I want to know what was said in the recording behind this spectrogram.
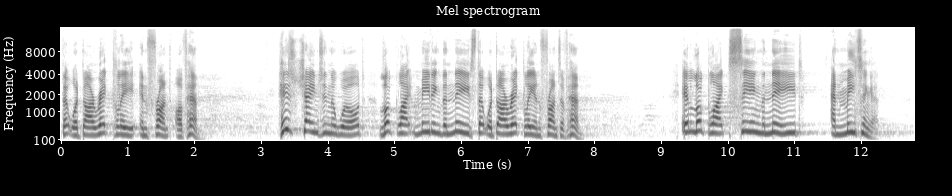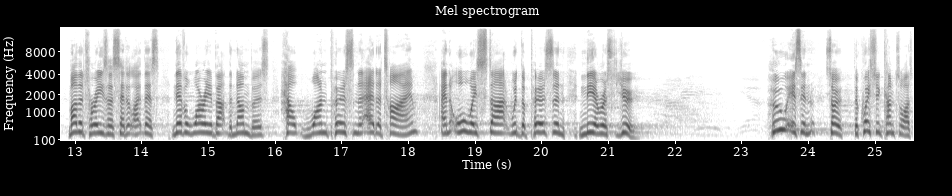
that were directly in front of him. His changing the world looked like meeting the needs that were directly in front of him. It looked like seeing the need and meeting it. Mother Teresa said it like this Never worry about the numbers, help one person at a time, and always start with the person nearest you. Who is in, so the question comes to us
